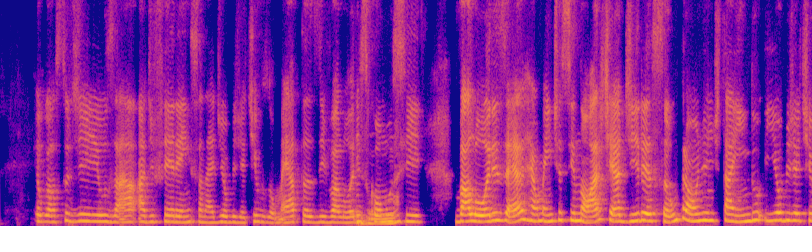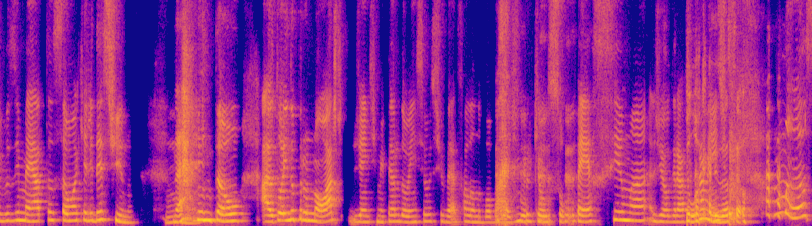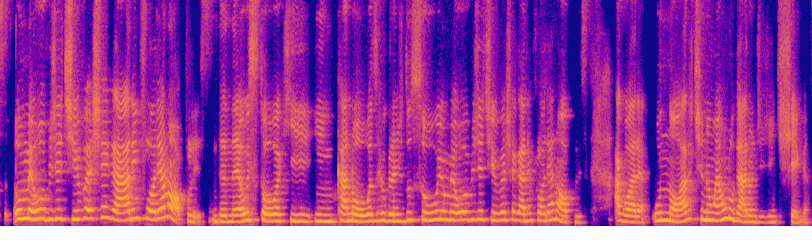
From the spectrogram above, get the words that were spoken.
Eu gosto de usar a diferença, né, de objetivos ou metas e valores uhum. como se valores é realmente esse norte, é a direção para onde a gente está indo e objetivos e metas são aquele destino né? Uhum. Então, ah, eu tô indo para o norte. Gente, me perdoem se eu estiver falando bobagem, porque eu sou péssima geograficamente. Localização. Mas o meu objetivo é chegar em Florianópolis, entendeu? Estou aqui em Canoas, Rio Grande do Sul, e o meu objetivo é chegar em Florianópolis. Agora, o norte não é um lugar onde a gente chega.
